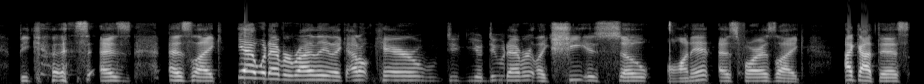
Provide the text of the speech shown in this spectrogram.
because as as like yeah whatever riley like i don't care do, you do whatever like she is so on it as far as like i got this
